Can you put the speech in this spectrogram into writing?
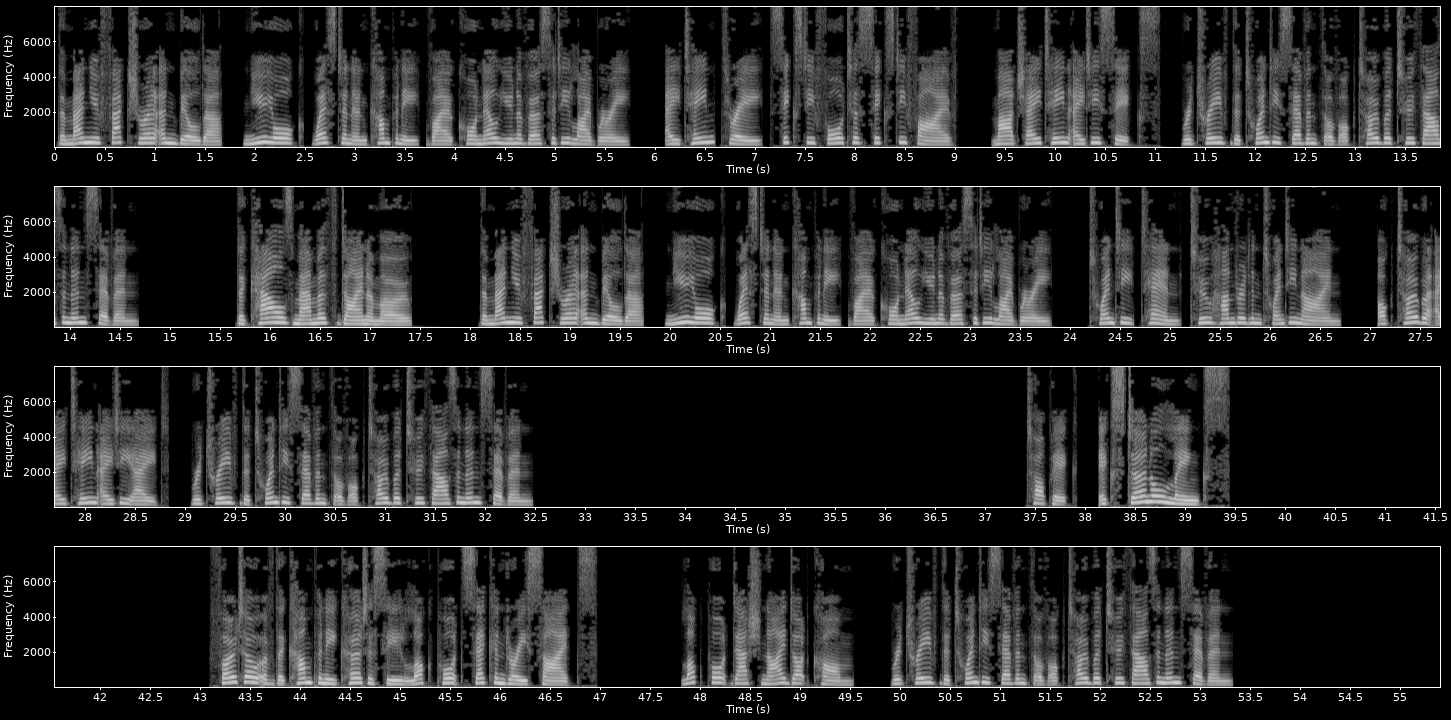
The Manufacturer and Builder. New York, Weston and Company via Cornell University Library. 18 64–65. March 1886. Retrieved 27 October 2007. The Cowles Mammoth Dynamo. The Manufacturer and Builder. New York, Weston and Company via Cornell University Library. 20 10, 229. October 1888. Retrieved 27 October 2007. External links Photo of the company courtesy Lockport secondary sites. Lockport-nye.com. Retrieved 27 October 2007.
